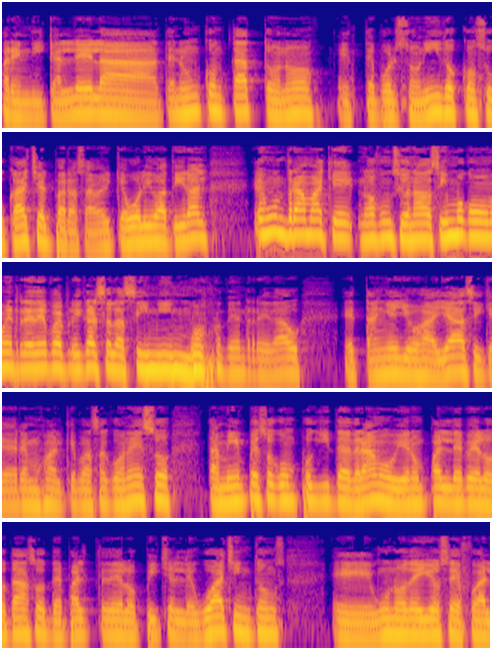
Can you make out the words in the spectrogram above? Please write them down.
para indicarle la, tener un contacto, ¿no? Este, por sonidos con su catcher para saber qué bola iba a tirar. Es un drama que no ha funcionado, así mismo como me enredé para explicárselo a sí mismo, de enredado, están ellos allá, así que veremos a ver qué pasa con eso. También empezó con un poquito de drama, hubieron un par de pelotazos de parte de los pitchers de Washington, eh, uno de ellos se fue al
